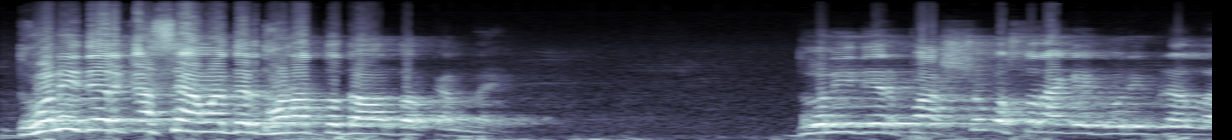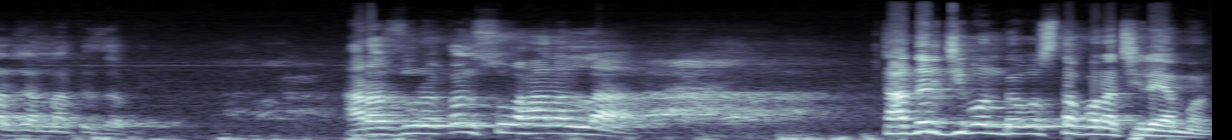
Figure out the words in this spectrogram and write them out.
ধনীদের কাছে আমাদের ধনাত্ম দেওয়ার দরকার নাই। ধনীদের পাঁচশো বছর আগে গরিবরা আল্লাহ জান্নাতে যাবে। আর জুর এখন সুবাহান আল্লাহ তাদের জীবন ব্যবস্থাপনা ছিল এমন।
